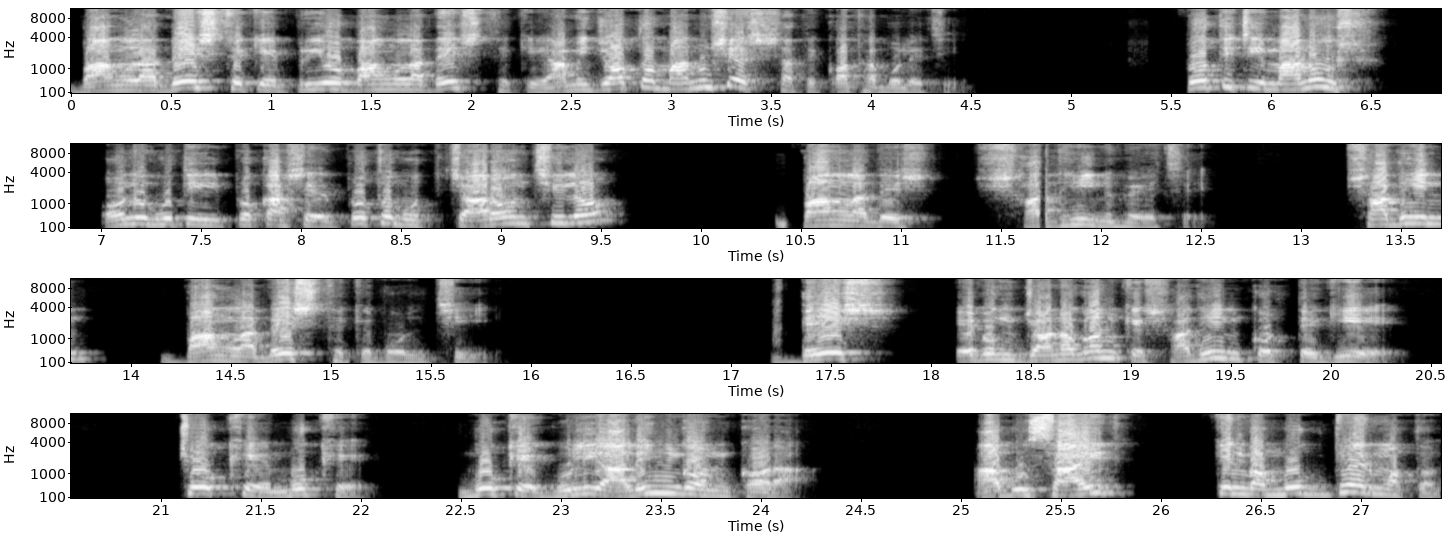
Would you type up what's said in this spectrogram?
বাংলাদেশ থেকে, প্রিয় বাংলাদেশ থেকে আমি যত মানুষের সাথে কথা বলেছি, প্রতিটি মানুষ অনুভূতি প্রকাশের প্রথম উচ্চারণ ছিল, বাংলাদেশ স্বাধীন হয়েছে। স্বাধীন বাংলাদেশ থেকে বলছি। দেশ এবং জনগণকে স্বাধীন করতে গিয়ে চোখে মুখে, বুকে গুলি আলিঙ্গন করা আবু সাইদ কিংবা মুগ্ধের মতন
